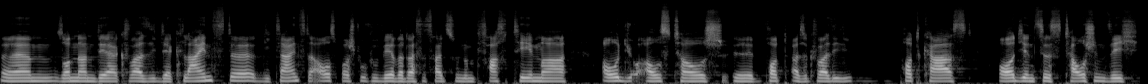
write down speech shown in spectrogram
ähm, sondern der quasi der kleinste, die kleinste Ausbaustufe wäre, dass es halt zu einem Fachthema Audioaustausch, äh, Pod, also quasi Podcast, Audiences tauschen sich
